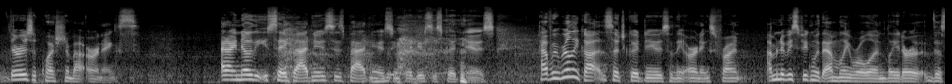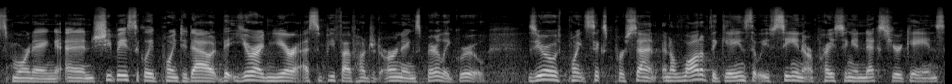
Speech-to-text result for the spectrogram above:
there is a question about earnings. And I know that you say bad news is bad news and good news is good news. Have we really gotten such good news on the earnings front? I'm going to be speaking with Emily Rowland later this morning, and she basically pointed out that year on year, S&P 500 earnings barely grew. 0.6%, and a lot of the gains that we've seen are pricing in next year gains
